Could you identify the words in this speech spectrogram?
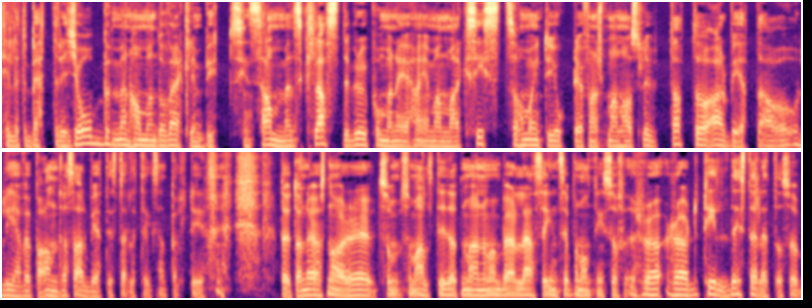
till ett bättre jobb, men har man då verkligen bytt sin samhällsklass? Det beror på om man är, är man marxist så har man inte gjort det förrän man har slutat att arbeta och, och lever på andras arbete istället till exempel. Det, utan det är snarare som, som alltid att man, när man börjar läsa in sig på någonting så rör, rör det till det istället och så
